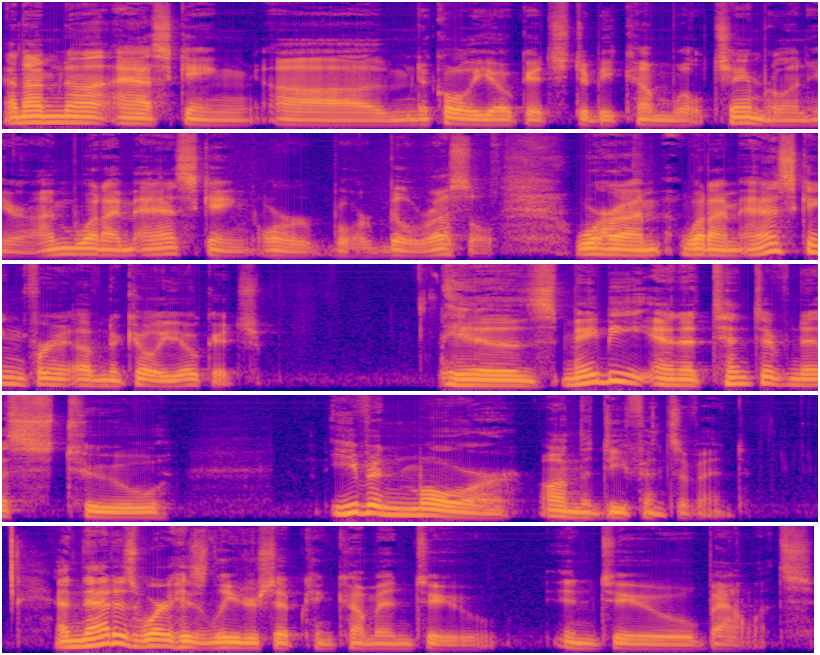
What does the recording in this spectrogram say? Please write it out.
And I'm not asking uh, Nikola Jokic to become Wilt Chamberlain here. I'm what I'm asking, or or Bill Russell, where I'm what I'm asking for of Nikola Jokic is maybe an attentiveness to even more on the defensive end. And that is where his leadership can come into into balance.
